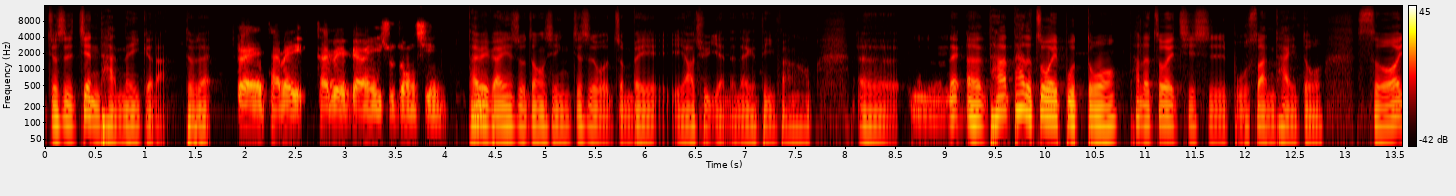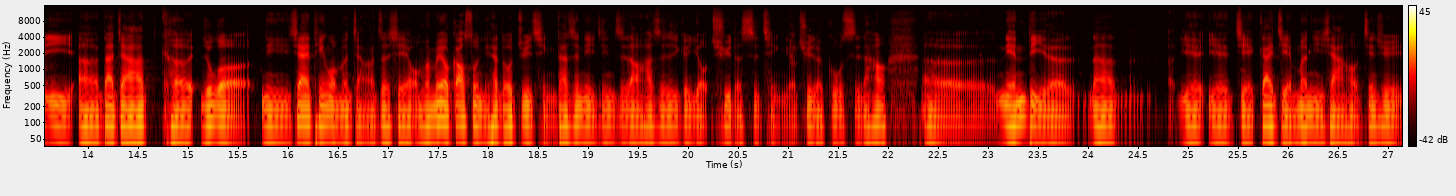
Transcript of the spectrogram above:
就是健谈那一个啦，对不对？对，台北台北表演艺术中心。台北表演艺术中心就是我准备也要去演的那个地方，呃，那呃，他他的座位不多，他的座位其实不算太多，所以呃，大家可如果你现在听我们讲的这些，我们没有告诉你太多剧情，但是你已经知道它是一个有趣的事情，有趣的故事，然后呃，年底了那。也也解该解闷一下吼，进去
